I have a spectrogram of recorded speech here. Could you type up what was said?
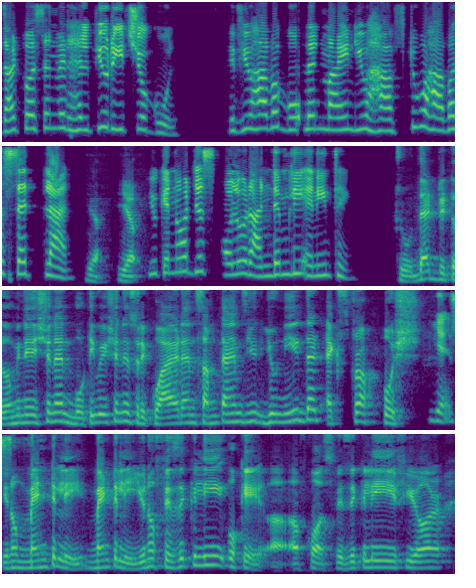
That person will help you reach your goal. If you have a goal in mind, you have to have a set plan. Yeah. Yeah. You cannot just follow randomly anything. True. That determination and motivation is required, and sometimes you, you need that extra push. Yes. You know, mentally, mentally. You know, physically, okay, uh, of course, physically, if you're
